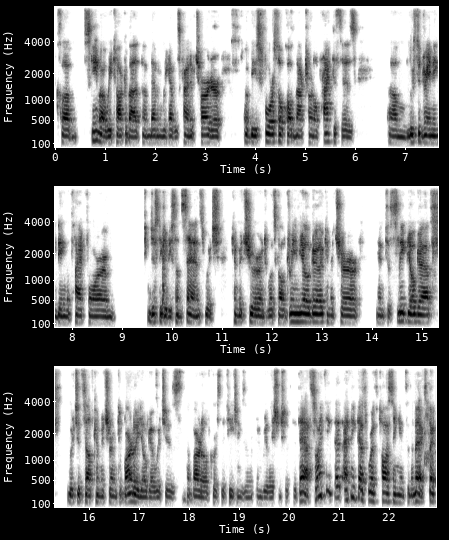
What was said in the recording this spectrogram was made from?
nightclub schema we talk about, um, Nevin, we have this kind of charter of these four so-called nocturnal practices, um, lucid dreaming being the platform, just to give you some sense, which can mature into what's called dream yoga, can mature into sleep yoga, which itself can mature into Bardo yoga, which is Bardo, of course, the teachings in, in, relationship to death. So I think that I think that's worth tossing into the mix. But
